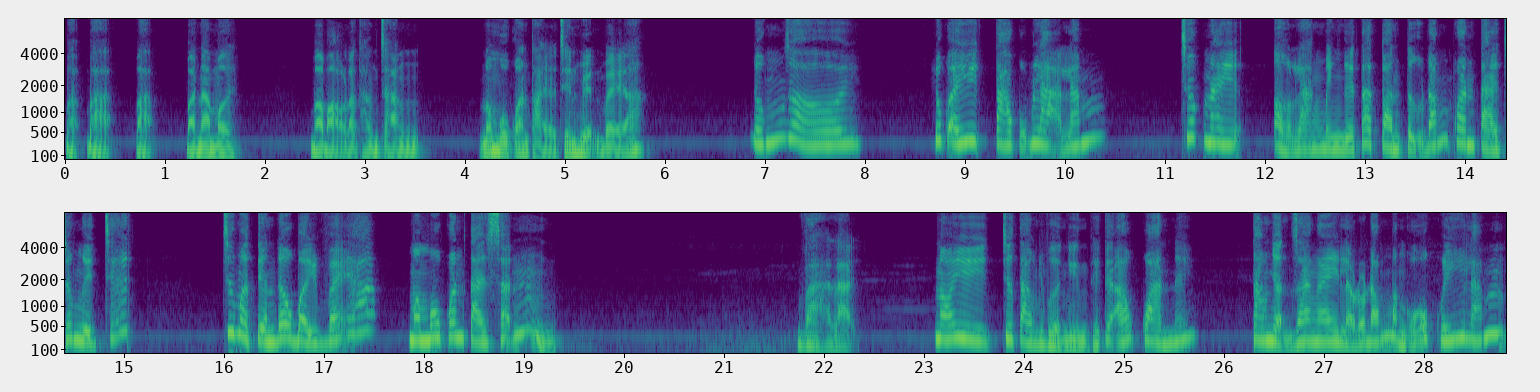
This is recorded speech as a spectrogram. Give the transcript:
Bà, bà, bà, bà Nam ơi Bà bảo là thằng chàng, Nó mua quan tài ở trên huyện về á. Đúng rồi, Lúc ấy tao cũng lạ lắm. Trước nay Ở làng mình người ta toàn tự đóng quan tài cho người chết. Chứ mà tiền đâu bày vẽ Mà mua quan tài sẵn. Vả lại, Nói chứ tao vừa nhìn thấy cái áo quan ấy, Tao nhận ra ngay là nó đóng bằng gỗ quý lắm.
